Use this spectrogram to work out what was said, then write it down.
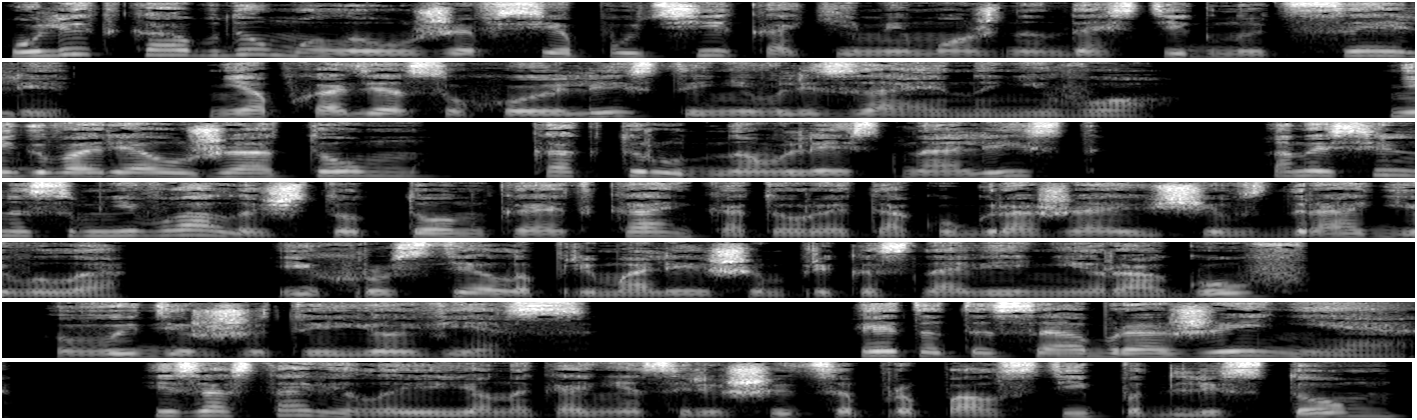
Улитка обдумала уже все пути, какими можно достигнуть цели, не обходя сухой лист и не влезая на него. Не говоря уже о том, как трудно влезть на лист, она сильно сомневалась, что тонкая ткань, которая так угрожающе вздрагивала и хрустела при малейшем прикосновении рогов, выдержит ее вес. Это-то соображение и заставило ее, наконец, решиться проползти под листом,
